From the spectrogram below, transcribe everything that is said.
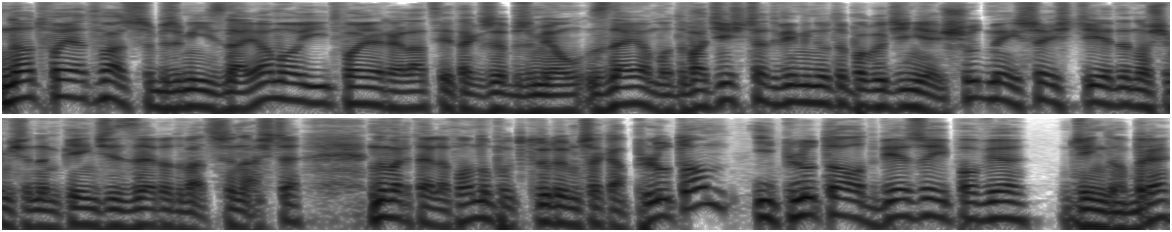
No, twoja twarz brzmi znajomo i twoje relacje także brzmią znajomo. 22 minuty po godzinie 7, 6, 1, 8, 7, 5, 0, 2, 13. Numer telefonu, pod którym czeka Pluto i Pluto odbierze i powie dzień dobry,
